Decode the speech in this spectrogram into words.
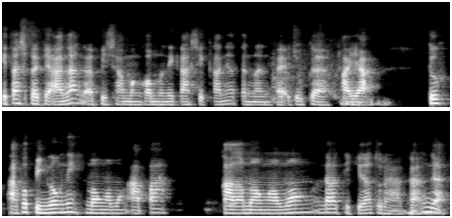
kita sebagai anak nggak bisa mengkomunikasikannya dengan baik juga. Kayak tuh aku bingung nih mau ngomong apa. Kalau mau ngomong ntar dikira durhaka. Enggak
